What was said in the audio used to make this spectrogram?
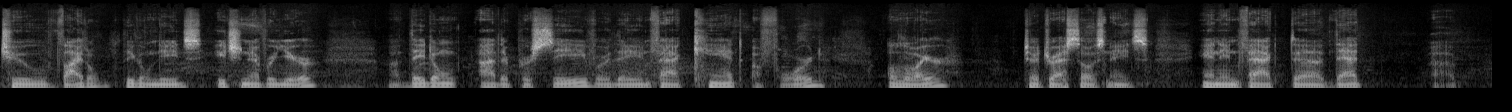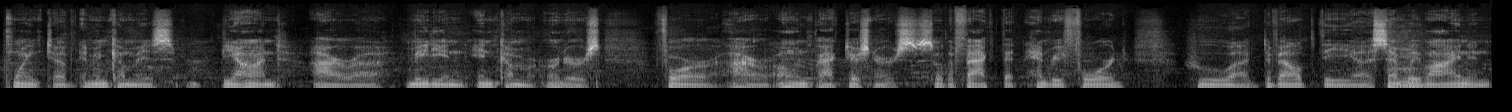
two vital legal needs each and every year, uh, they don't either perceive or they, in fact, can't afford a lawyer to address those needs. And in fact, uh, that point of income is beyond our uh, median income earners for our own practitioners. So the fact that Henry Ford, who uh, developed the uh, assembly line and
